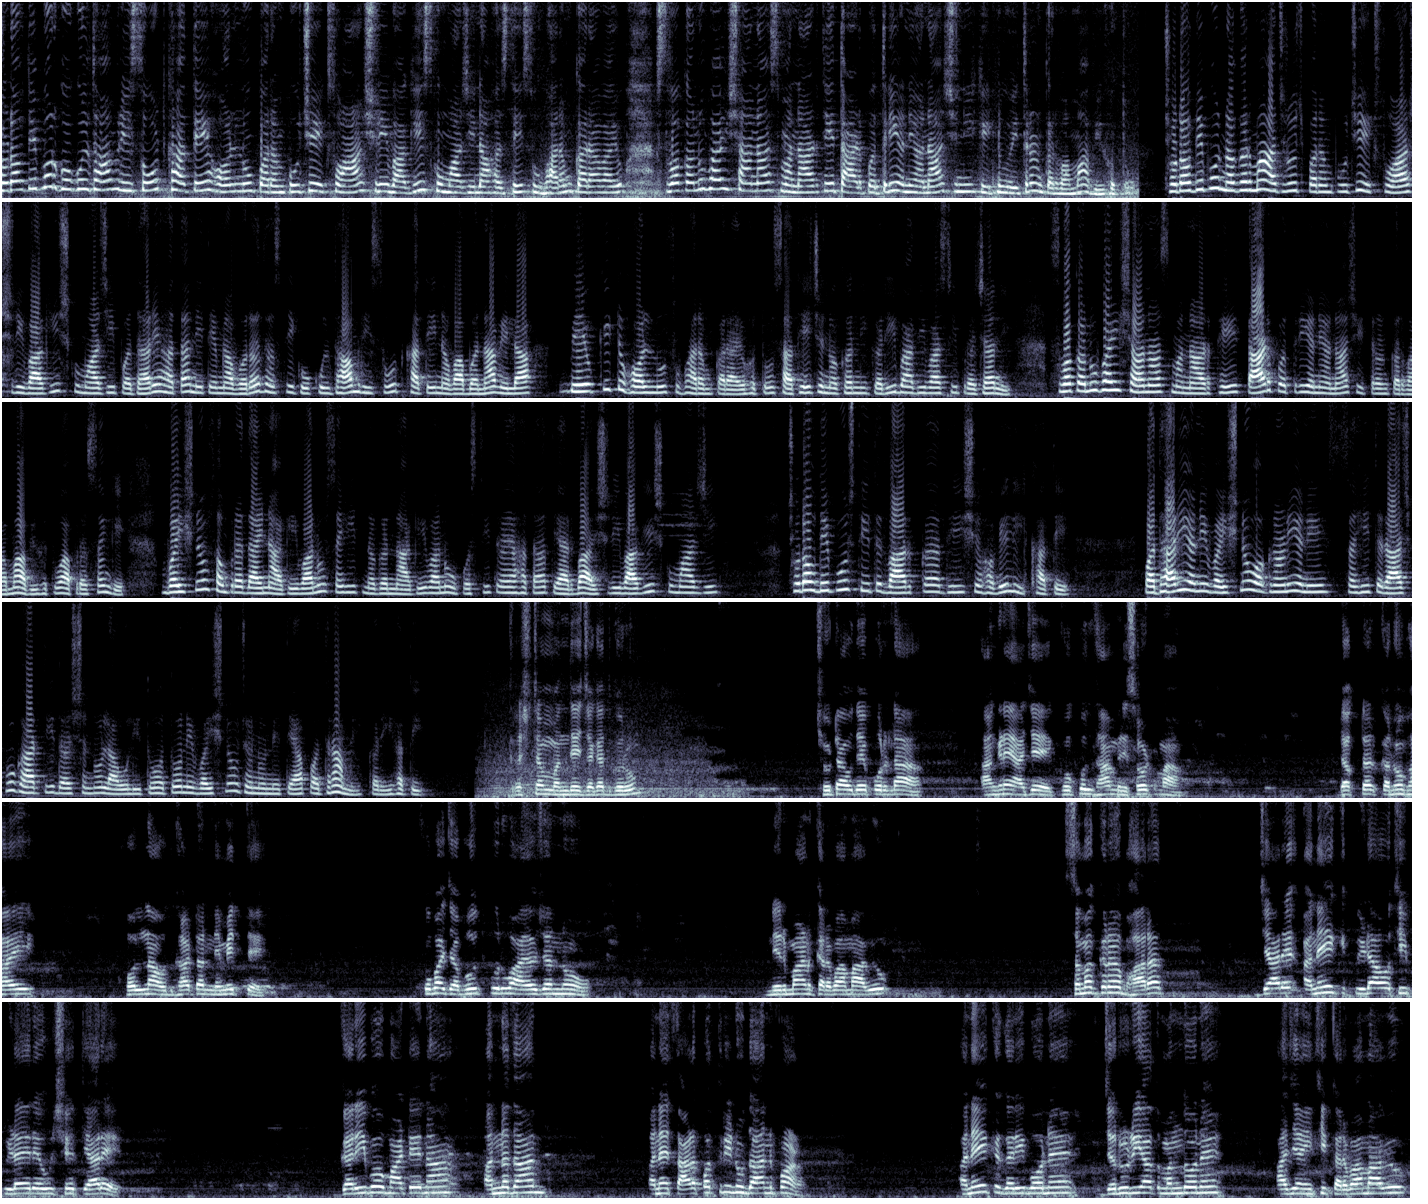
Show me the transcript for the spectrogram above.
Chhota Udepur Gokuldham resort ખાતે હોલનું પરમ પૂજ્ય એકસો આઠ શ્રી વાઘેશ કુમારજીના હસ્તે શુભારંભ કરાવાયો. સ્વકનુભાઈ શાના સ્મરણાર્થે તાડપત્રી અને અનાજની કીટનું વિતરણ કરવામાં આવ્યું હતું. છોટાઉદેપુર નગરમાં આજરોજ પરમ પૂજ્ય એકસો આઠ શ્રી વાઘીશ કુમારજી પધાર્યા હતા અને તેમના વરદ હસ્તે ગોકુલધામ રિસોર્ટ ખાતે નવા બનાવેલા બેવકીટ હોલનો શુભારંભ કરાયો હતો. સાથે જ નગરની ગરીબ આદિવાસી પ્રજાની સ્વકનુભાઈ શાહના સ્મરણાર્થે તાડપત્રી અને અનાજ વિતરણ કરવામાં આવ્યું હતું. આ પ્રસંગે વૈષ્ણવ સંપ્રદાયના આગેવાનો સહિત નગરના આગેવાનો ઉપસ્થિત રહ્યા હતા. ત્યારબાદ શ્રી વાગેશ કુમારજી છોટાઉદેપુર સ્થિત દ્વારકાધીશ હવેલી ખાતે પધારી અને વૈષ્ણવ અગ્રણી અને સહિત રાજભોગ આરતી દર્શનનો લાવો લીધો હતો અને વૈષ્ણવજનોને ત્યાં પધરામણી કરી હતી. કૃષ્ણમ વંદે જગદગુરુ. છોટાઉદેપુરના આંગણે આજે ગોકુલધામ રિસોર્ટમાં ડૉક્ટર કનુભાઈ હોલના ઉદ્ઘાટન નિમિત્તે ખૂબ જ અભૂતપૂર્વ આયોજનનું નિર્માણ કરવામાં આવ્યું. સમગ્ર ભારત જ્યારે અનેક પીડાઓથી પીડાઈ રહ્યું છે, ત્યારે ગરીબો માટેના અન્નદાન અને તાળપત્રીનું દાન પણ અનેક ગરીબોને, જરૂરિયાતમંદોને આજે અહીંથી કરવામાં આવ્યું.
